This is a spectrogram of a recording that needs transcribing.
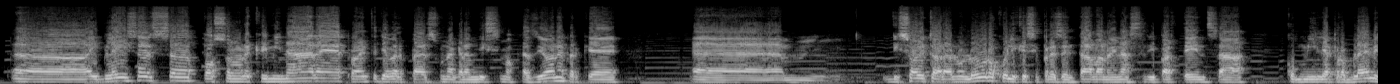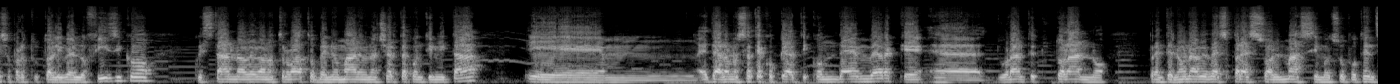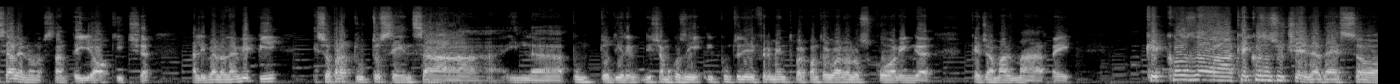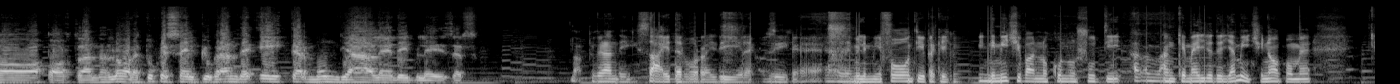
uh, i Blazers possono recriminare probabilmente di aver perso una grandissima occasione perché ehm, di solito erano loro quelli che si presentavano ai nastri di partenza con mille problemi, soprattutto a livello fisico. Quest'anno avevano trovato bene o male una certa continuità e, um, ed erano stati accoppiati con Denver che eh, durante tutto l'anno non aveva espresso al massimo il suo potenziale nonostante Jokic a livello da MVP e soprattutto senza il punto di, diciamo così, il punto di riferimento per quanto riguarda lo scoring che è Jamal Murray che cosa, che cosa, succede adesso a Portland? Allora, tu che sei il più grande hater mondiale dei Blazers. No, più grande insider vorrei dire, così che le mie fonti, perché i nemici vanno conosciuti anche meglio degli amici, no? Come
